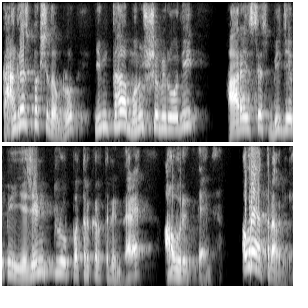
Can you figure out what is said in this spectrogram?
ಕಾಂಗ್ರೆಸ್ ಪಕ್ಷದವರು ಇಂತಹ ಮನುಷ್ಯ ವಿರೋಧಿ R S S B J P ಏಜೆಂಟ್ರು ಪತ್ರಕರ್ತರಿದ್ದಾರೆ, ಅವ್ರಿಗೆ ಅವರೇ ಹತ್ರ ಅವರಿಗೆ.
